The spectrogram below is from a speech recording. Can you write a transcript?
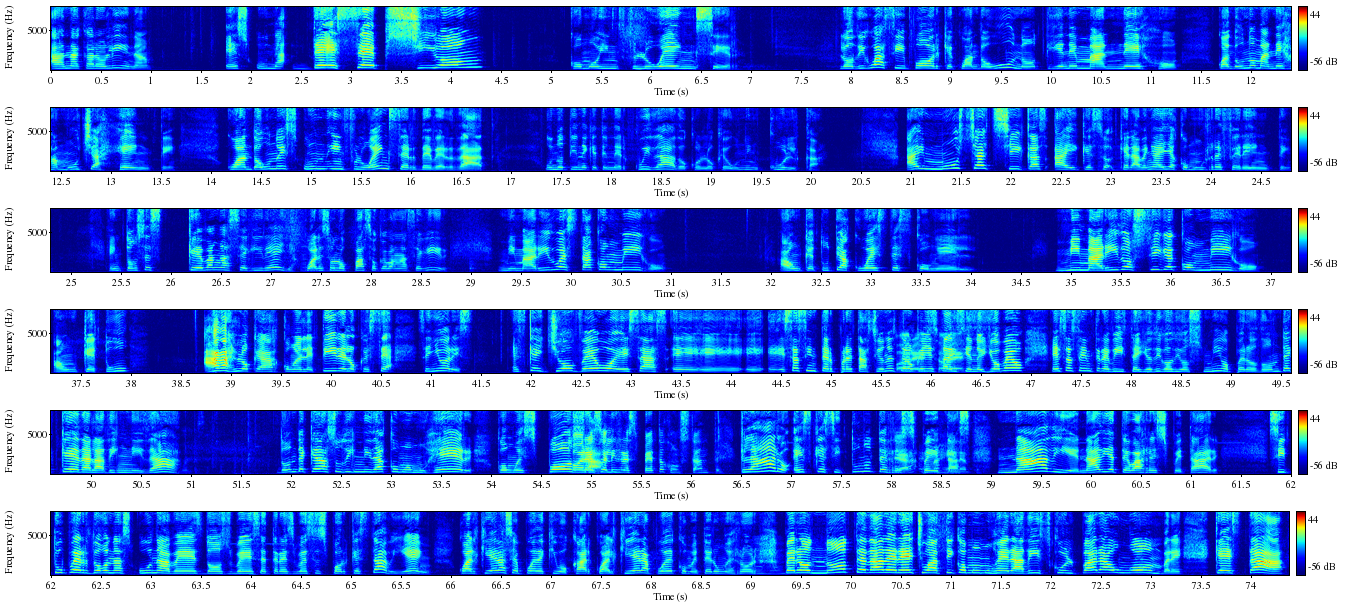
Ana Carolina es una decepción como influencer. Lo digo así porque cuando uno tiene manejo, cuando uno maneja mucha gente, cuando uno es un influencer de verdad, uno tiene que tener cuidado con lo que uno inculca. Hay muchas chicas ahí que, so- que la ven a ella como un referente. Entonces, ¿qué van a seguir ellas? ¿Cuáles son los pasos que van a seguir? Mi marido está conmigo, aunque tú te acuestes con él. Mi marido sigue conmigo, aunque tú hagas lo que hagas con él, le tire lo que sea. Señores, es que yo veo esas, eh, eh, eh, eh, esas interpretaciones de lo que ella está es. diciendo. Yo veo esas entrevistas y yo digo, Dios mío, pero ¿dónde queda la dignidad? ¿Dónde queda su dignidad como mujer, como esposa? Por eso el irrespeto constante. Claro, es que si tú no te Ya, respetas, imagínate. nadie, nadie te va a respetar. Si tú perdonas una vez, dos veces, tres veces, porque está bien, cualquiera se puede equivocar, cualquiera puede cometer un error, pero no te da derecho a ti como mujer a disculpar a un hombre que está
